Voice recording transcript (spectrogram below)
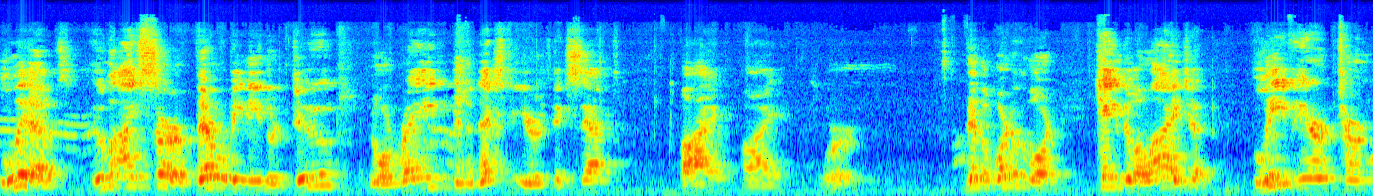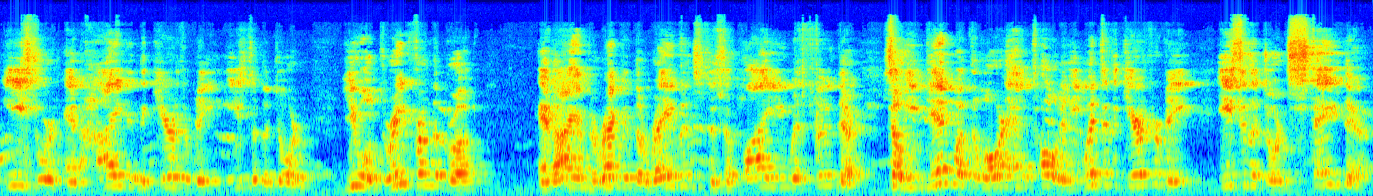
lives, whom I serve, there will be neither dew nor rain in the next few years except by my word. Then the word of the Lord came to Elijah Leave here, turn eastward, and hide in the Kerith east of the Jordan. You will drink from the brook, and I have directed the ravens to supply you with food there. So he did what the Lord had told him. He went to the Kerith east of the Jordan, stayed there.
